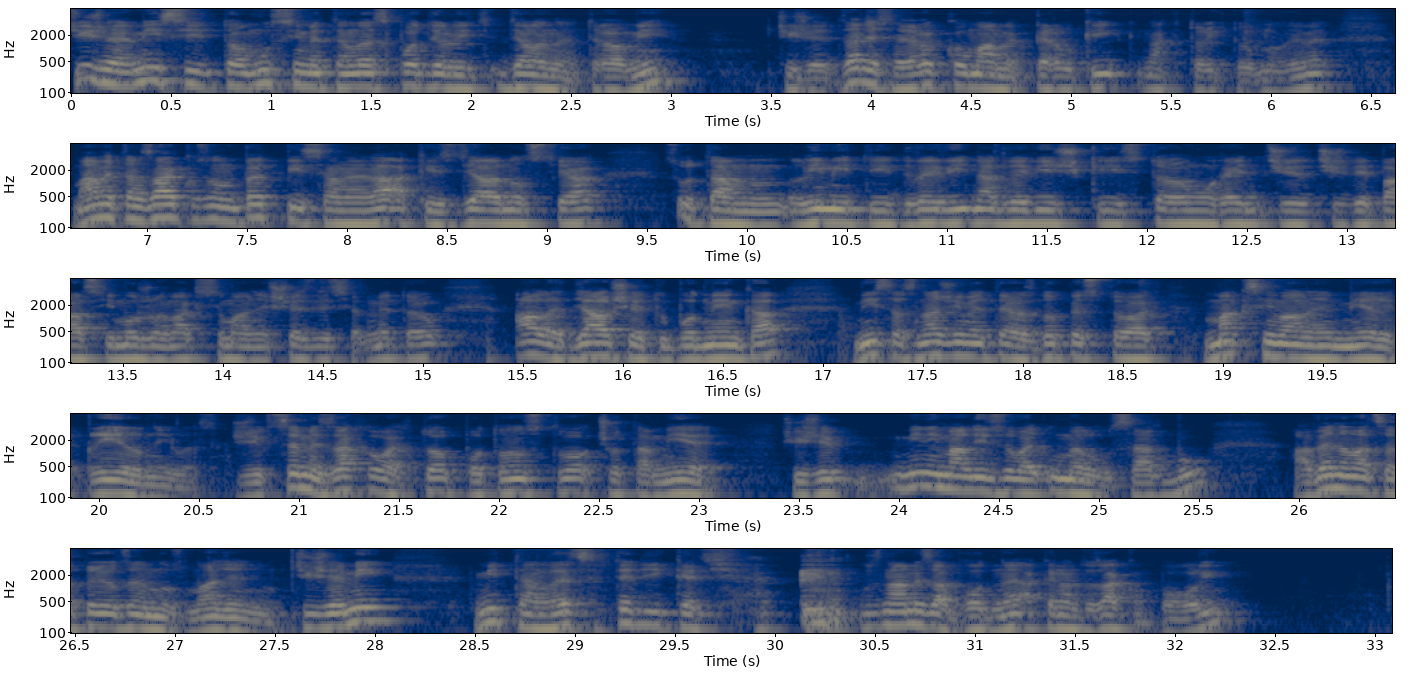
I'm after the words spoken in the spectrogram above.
Čiže my si to musíme ten les podeliť delené tromi, čiže za 10 rokov máme prvky, na ktorých to obnovíme. Máme tam zákonom predpísané, na akých vzdialenostiach sú tam limity dve, na dve výšky stromu, hej, čiže, čiže tie pásy môžu maximálne 60 metrov, ale ďalšia je tu podmienka, my sa snažíme teraz dopestovať maximálne miery prírodný les. Čiže chceme zachovať to potomstvo, čo tam je. Čiže minimalizovať umelú sadbu a venovať sa prirodzenému zmladeniu. Čiže my, my ten les vtedy, keď uznáme za vhodné, aké nám to zákon povolí,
